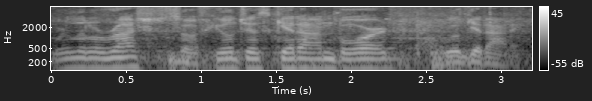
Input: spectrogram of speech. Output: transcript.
We're a little rushed, so if you'll just get on board, we'll get on here.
